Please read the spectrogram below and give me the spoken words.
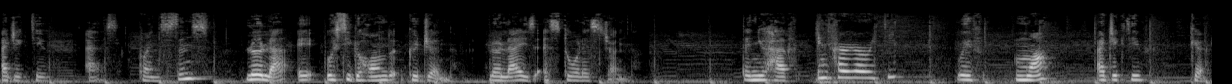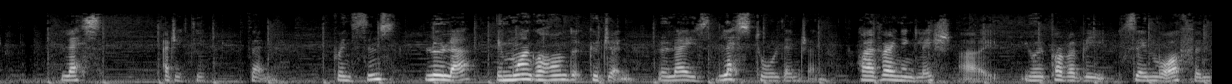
adjective, as. For instance, Lola est aussi grande que John. Lola is as tall as John. Then you have inferiority with moins, adjective, que. Less, adjective, than. For instance, Lola est moins grande que John. Lola is less tall than John. However, in English, uh, you will probably say more often,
